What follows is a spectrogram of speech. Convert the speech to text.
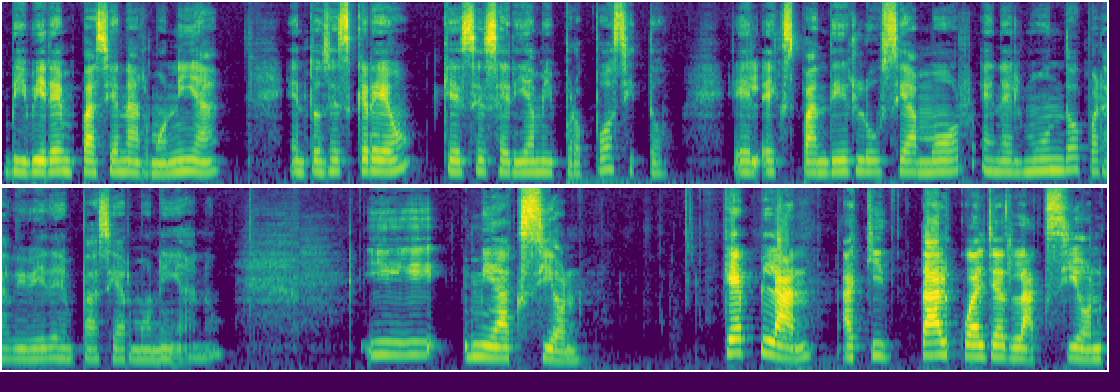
vivir en paz y en armonía. Entonces creo que ese sería mi propósito, el expandir luz y amor en el mundo para vivir en paz y armonía, ¿no? Y mi acción. ¿Qué plan? Aquí tal cual ya es la acción.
